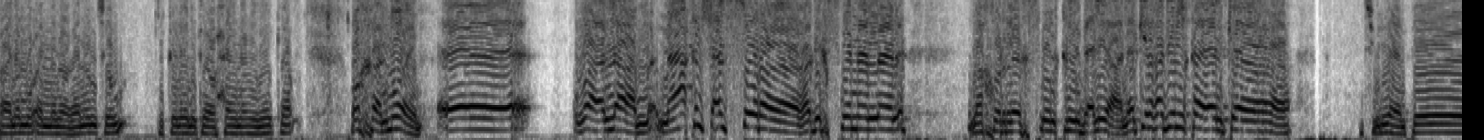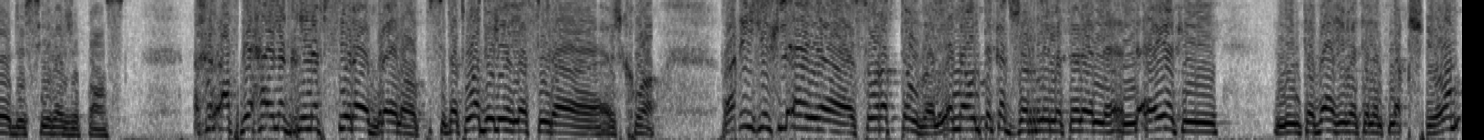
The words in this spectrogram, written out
واعلموا أنما غنمتم. وكذلك أوحينا إليك. واخا المهم أه ولا ما عقلش على الصورة غادي خصني الآخر خصني نقلب عليها لكن غادي نلقاها لك تولي ان بو دو سيرة جو بونس الفضيحة إلا دخلنا في السيرة برينوب سي توا دو ليغ لا سيرة جو كخوا غادي نجي لك الآية سورة التوبة لأنه أنت كتجرني مثلا الآيات اللي اللي أنت باغي مثلا تناقش فيهم.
